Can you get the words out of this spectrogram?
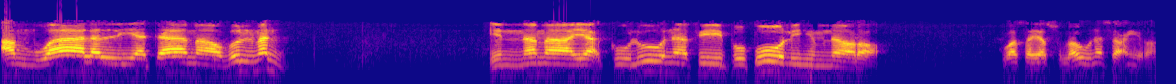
amwalal yatama zulman. Innama ya'kuluna fi butunihim nara. Wa sayaslawna sa'ira.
